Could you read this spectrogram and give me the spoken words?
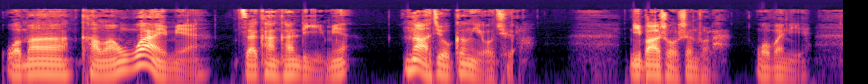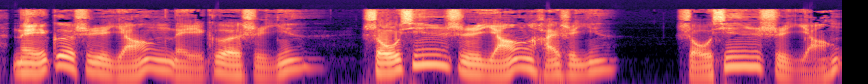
我们看完外面，再看看里面，那就更有趣了。你把手伸出来，我问你，哪个是阳，哪个是阴？手心是阳还是阴？手心是阳，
